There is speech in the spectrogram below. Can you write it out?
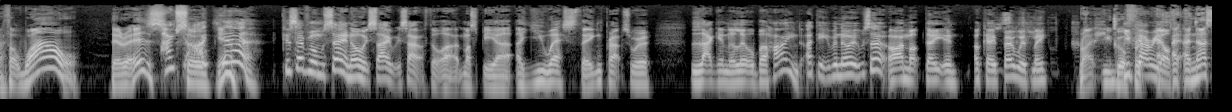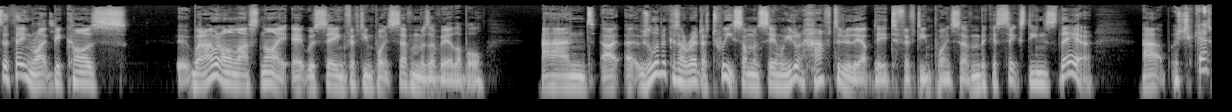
I thought, wow, there it is. I, so, I- yeah. yeah. Because everyone was saying, oh, it's out, it's out. I thought, well, it must be a, a US thing. Perhaps we're lagging a little behind. I didn't even know it was out. Oh, I'm updating. Okay, bear with me. Right, you go You for carry it. on. And that's the thing, right? Because when I went on last night, it was saying 15.7 was available. And uh, it was only because I read a tweet, someone saying, well, you don't have to do the update to 15.7 because 16's there. Uh, which is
